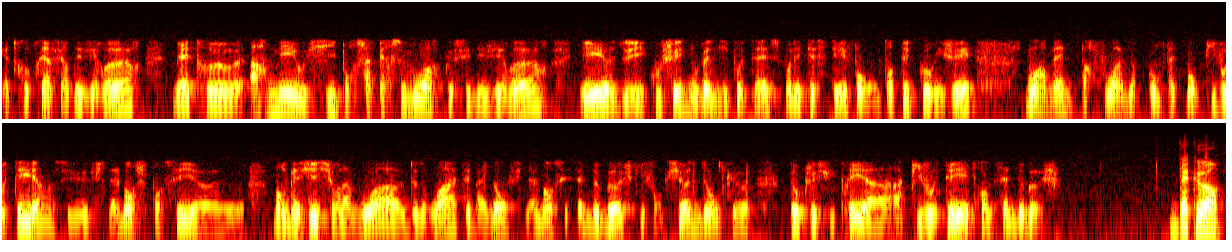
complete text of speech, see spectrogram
être prêt à faire des erreurs, mais être euh, armé aussi pour s'apercevoir que c'est des erreurs et, coucher de nouvelles hypothèses pour les tester, pour tenter de corriger, voire même parfois de complètement pivoter. Hein. Finalement, je pensais m'engager sur la voie de droite, et ben non, finalement c'est celle de gauche qui fonctionne, donc donc je suis prêt à pivoter et prendre celle de gauche. D'accord.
